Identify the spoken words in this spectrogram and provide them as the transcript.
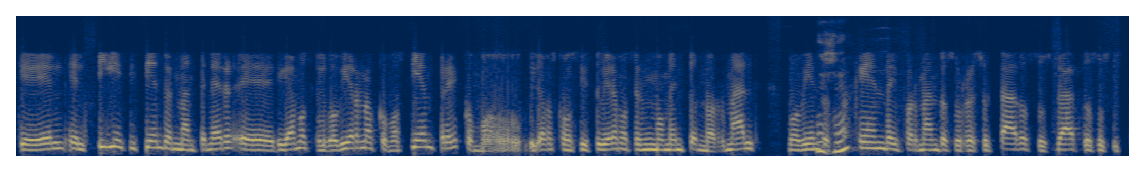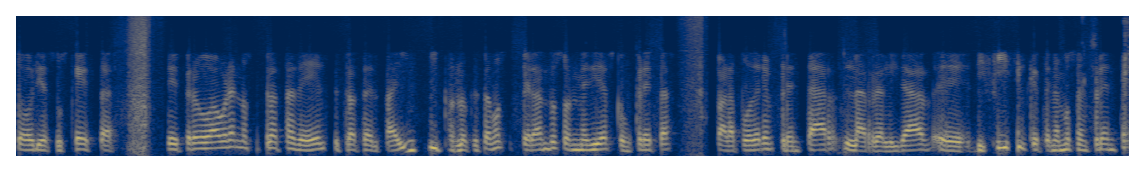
que él él sigue insistiendo en mantener eh, digamos el gobierno como siempre como digamos como si estuviéramos en un momento normal moviendo su agenda informando sus resultados sus datos sus historias sus gestas, eh, pero ahora no se trata de él, se trata del país y pues lo que estamos esperando son medidas concretas para poder enfrentar la realidad eh, difícil que tenemos enfrente.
